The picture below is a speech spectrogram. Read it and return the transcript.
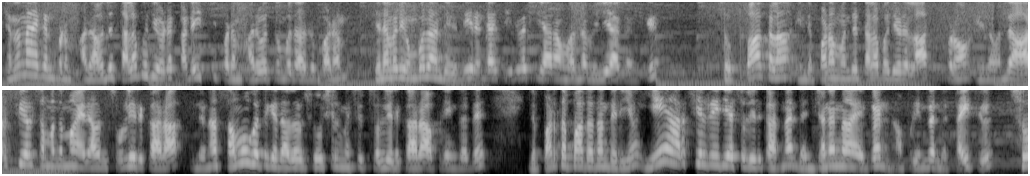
ஜனநாயகன் படம் அதாவது தளபதியோட கடைசி படம் அறுபத்தொன்பதாவது படம் ஜனவரி ஒன்பதாம் தேதி ரெண்டாயிரத்தி இருபத்தி ஆறாம் வருடம் வெளியாக இருக்குது ஸோ பார்க்கலாம். இந்த படம் வந்து தளபதியோட லாஸ்ட் படம். இதில் வந்து அரசியல் சம்மந்தமாக ஏதாவது சொல்லியிருக்காரா? இல்லைன்னா சமூகத்துக்கு ஏதாவது ஒரு சோஷியல் மெசேஜ் சொல்லியிருக்காரா அப்படின்றது இந்த படத்தை பார்த்தா தான் தெரியும். ஏன் அரசியல் ரீதியாக சொல்லியிருக்காருன்னா இந்த ஜனநாயகன் அப்படின்ற அந்த டைட்டில் ஸோ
